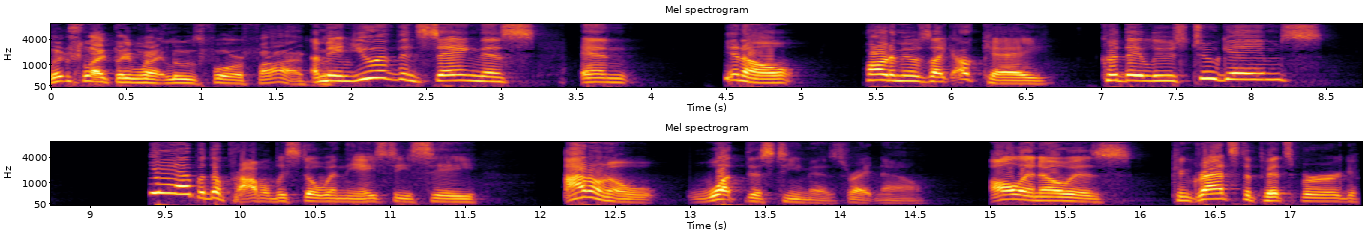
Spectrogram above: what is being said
Looks like they might lose four or five. But. I mean, you have been saying this, and, you know, part of me was like, okay, could they lose two games? Yeah, but they'll probably still win the ACC. I don't know what this team is right now. All I know is congrats to Pittsburgh.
